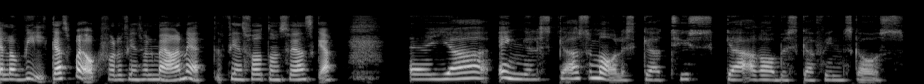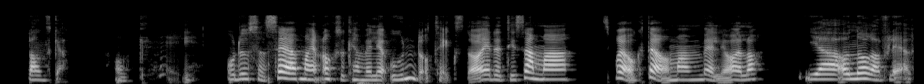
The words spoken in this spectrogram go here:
eller vilka språk, för det finns väl mer än ett, finns förutom svenska? Eh, ja, engelska, somaliska, tyska, arabiska, finska och spanska. Okej. Och du sen säger att man också kan välja undertexter. Är det till samma språk då man väljer eller? Ja, och några fler.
